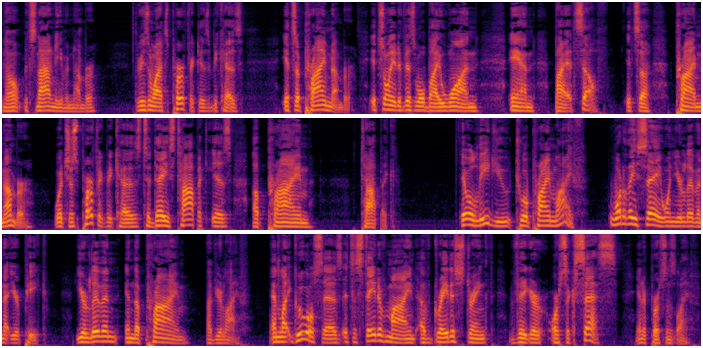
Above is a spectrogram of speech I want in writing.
No, it's not an even number. The reason why it's perfect is because it's a prime number. It's only divisible by one and by itself. It's a prime number, which is perfect because today's topic is a prime topic. It will lead you to a prime life. What do they say when you're living at your peak? You're living in the prime of your life. And like Google says, it's a state of mind of greatest strength, vigor, or success in a person's life.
